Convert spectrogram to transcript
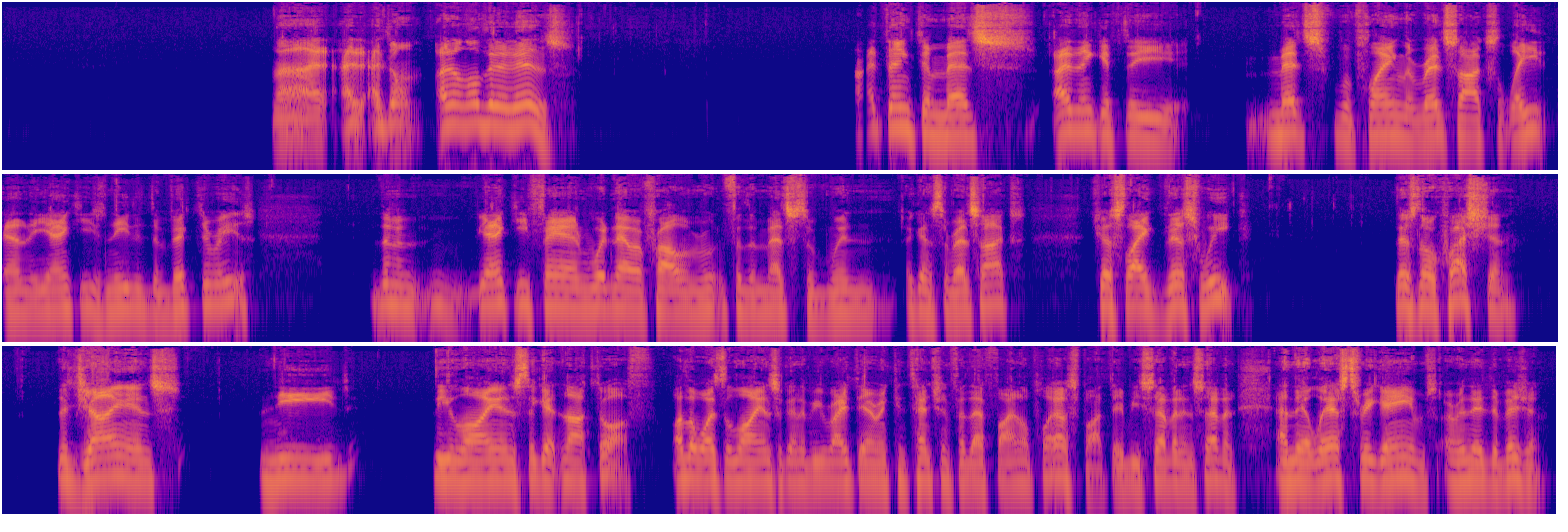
No, I, I don't. I don't know that it is. I think the Mets. I think if the Mets were playing the Red Sox late and the Yankees needed the victories, the Yankee fan wouldn't have a problem rooting for the Mets to win against the Red Sox. Just like this week, there's no question the Giants need the Lions to get knocked off. Otherwise, the Lions are going to be right there in contention for that final playoff spot. They'd be seven and seven, and their last three games are in their division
